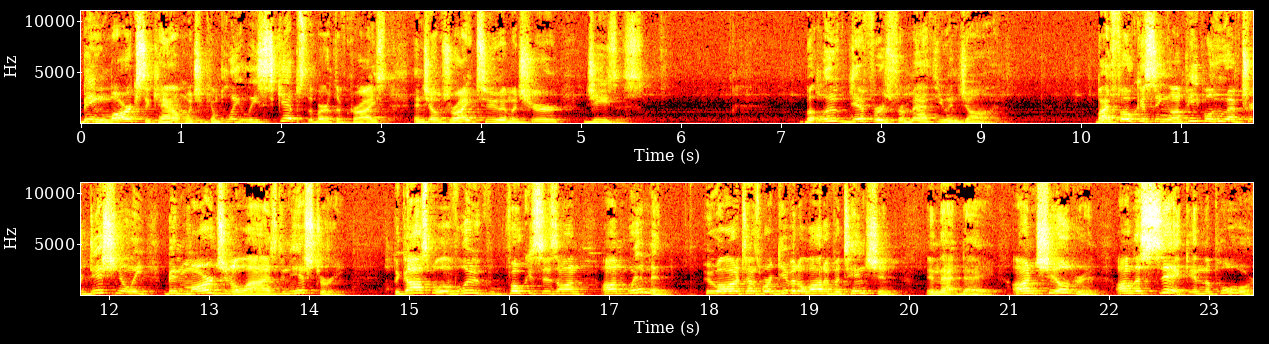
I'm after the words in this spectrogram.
being Mark's account, which completely skips the birth of Christ and jumps right to a mature Jesus. But Luke differs from Matthew and John by focusing on people who have traditionally been marginalized in history. The Gospel of Luke focuses on, on women who a lot of times weren't given a lot of attention in that day, on children, on the sick and the poor.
